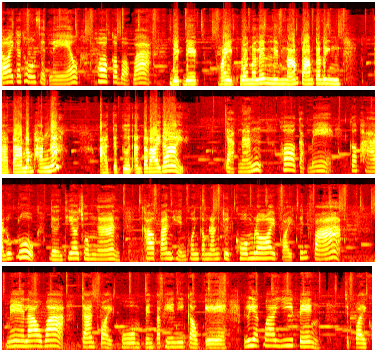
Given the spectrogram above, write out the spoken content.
ลอยกระทงเสร็จแล้ว พ่อก็บอกว่า เด็กๆ ไม่ควรมาเล่นริมน้ำตามตลิ่งอ่าตามลำพังนะ อาจจะเกิดอันตรายได้ จากนั้นพ่อกับแม่ก็พาลูกๆเดินเที่ยวชมงาน ข้าวปั้นเห็นคนกำลังจุดโคมลอยปล่อยขึ้นฟ้า แม่เล่าว่าการปล่อยโคมเป็นประเพณีเก่าแก่ เรียกว่ายี่เปงจะปล่อยโค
